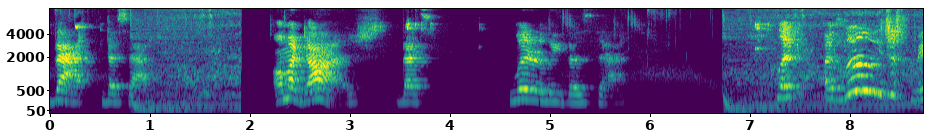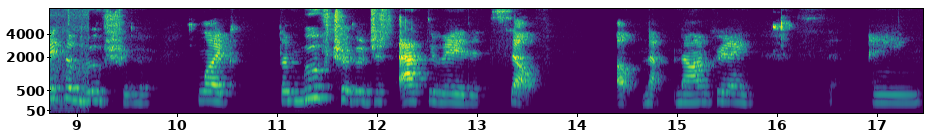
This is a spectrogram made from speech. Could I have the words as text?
That does that. Oh my gosh. That's literally does that. Like, I literally just made the move trigger. Like, the move trigger just activated itself. Oh, now, I'm creating thank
